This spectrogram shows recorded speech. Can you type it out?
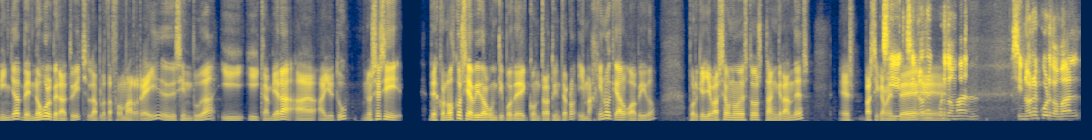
Ninja de no volver a Twitch, la plataforma rey, eh, sin duda, y, cambiar a, a, YouTube. No sé si... Desconozco si ha habido algún tipo de contrato interno. Imagino que algo ha habido, porque llevarse a uno de estos tan grandes es básicamente. Si, no eh, recuerdo mal, si no recuerdo mal,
